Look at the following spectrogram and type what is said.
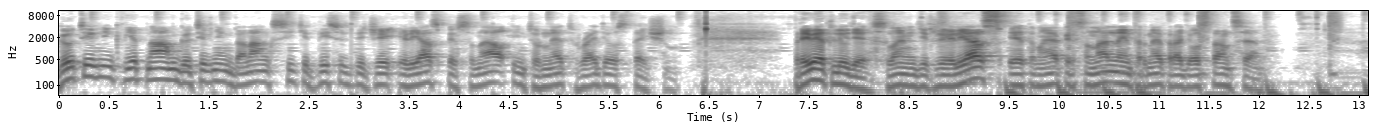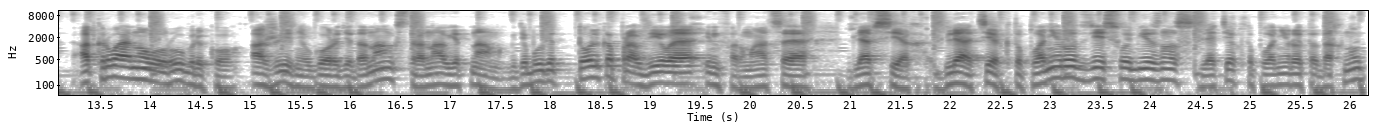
Good evening, Vietnam. Good evening, Da Nang City. This is DJ Elias, Personnel Internet Radio Station. Привет, люди! С вами DJ Ильяс, и это моя персональная интернет-радиостанция. Открываю новую рубрику о жизни в городе Дананг, страна Вьетнам, где будет только правдивая информация для всех. Для тех, кто планирует здесь свой бизнес, для тех, кто планирует отдохнуть,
